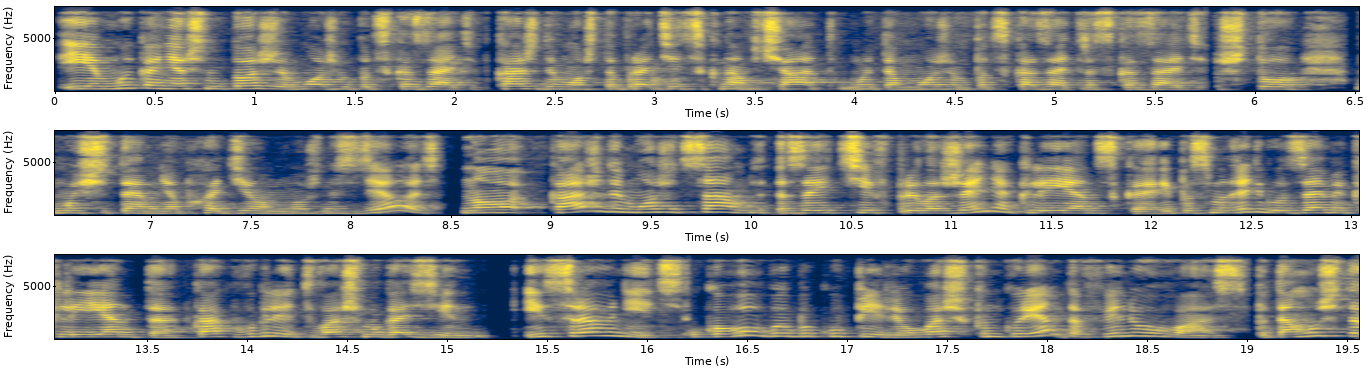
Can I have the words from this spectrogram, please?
и мы, конечно, тоже можем подсказать. Каждый может обратиться к нам в чат, мы там можем подсказать, рассказать, что мы считаем необходимым нужно сделать. Но каждый может сам зайти в приложение приложение клиентское и посмотреть глазами клиента, как выглядит ваш магазин. И сравнить, у кого вы бы купили, у ваших конкурентов или у вас. Потому что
